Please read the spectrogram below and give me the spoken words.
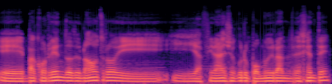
eh, va corriendo de uno a otro y, al final es un grupo muy grande de gente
